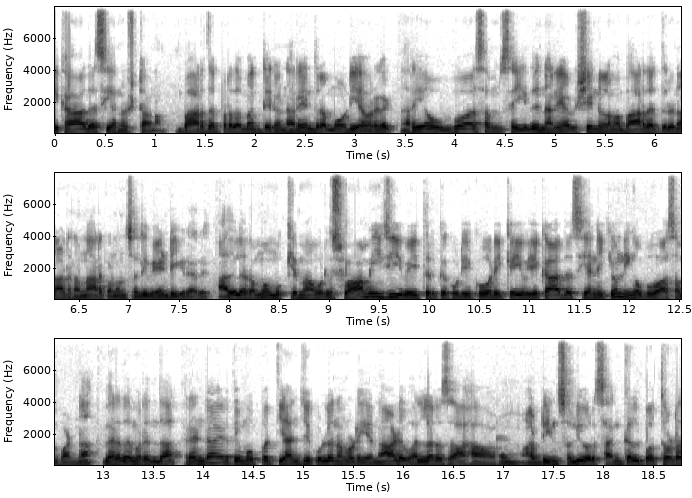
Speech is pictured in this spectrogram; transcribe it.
ஏகாதசி அனுஷ்டானம். பாரத பிரதமர் திரு நரேந்திர மோடி அவர்கள் நிறைய உபவாசம் செய்து நிறைய விஷயங்கள் நம்ம பாரத திருநாடு நல்லா இருக்கணும்னு சொல்லி வேண்டுகிறாரு. அதுல ரொம்ப முக்கியமா ஒரு சுவாமிஜி வைத்திருக்கக்கூடிய கோரிக்கை ஏகாதசி அன்னைக்கும் நீங்க உபவாசம் பண்ணா விரதம் இருந்தா ரெண்டாயிரத்தி முப்பத்தி அஞ்சுக்குள்ள நம்மளுடைய நாடு வல்லரசாக ஆகும் அப்படின்னு சொல்லி ஒரு சங்கல்பத்தோட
